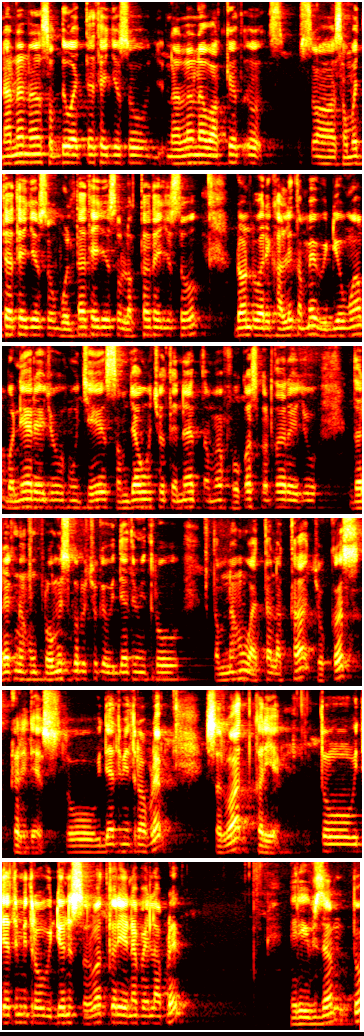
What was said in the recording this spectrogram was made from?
નાના નાના શબ્દો વાંચતા થઈ જશો, નાના નાના વાક્ય સમજતા થઈ જશો, બોલતા થઈ જશો, લખતા થઈ જશો. ડોન્ટ વરી ખાલી તમે વિડીયોમાં બન્યા રહેજો. હું જે સમજાવું છું તેને તમે ફોકસ કરતા રહેજો. દરેકને હું પ્રોમિસ કરું છું કે વિદ્યાર્થી મિત્રો, તમને હું વાંચતા લખતા ચોક્કસ કરી દઈશ. તો વિદ્યાર્થી મિત્રો, આપણે શરૂઆત કરીએ. તો વિદ્યાર્થી મિત્રો, વિડીયોની શરૂઆત કરીએ. એના પહેલાં આપણે રિવિઝન તો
